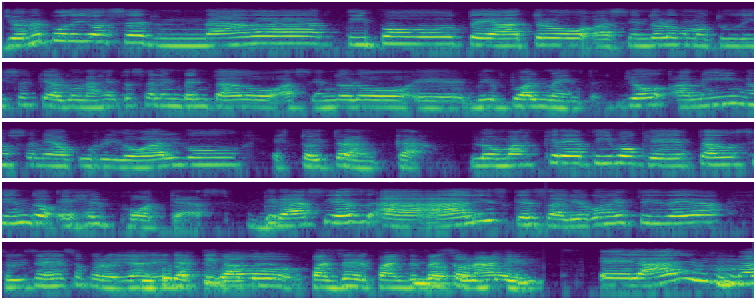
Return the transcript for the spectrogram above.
Yo no he podido hacer nada tipo teatro, haciéndolo como tú dices, que alguna gente se lo ha inventado haciéndolo eh, virtualmente. Yo, a mí no se me ha ocurrido algo, estoy tranca. Lo más creativo que he estado haciendo es el podcast. Gracias a Alice que salió con esta idea. Tú dices eso, pero ella, ha activado un par de, par de personajes el alma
